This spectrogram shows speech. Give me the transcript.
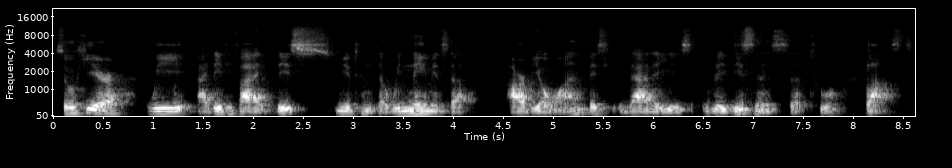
So here we identify this mutant, that we name it the RBO1, basically that is resistance to blast.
